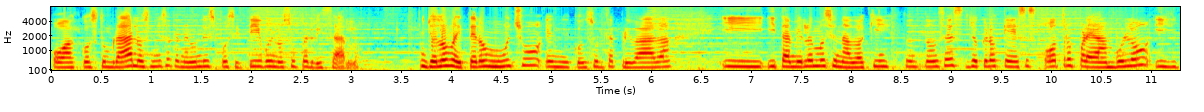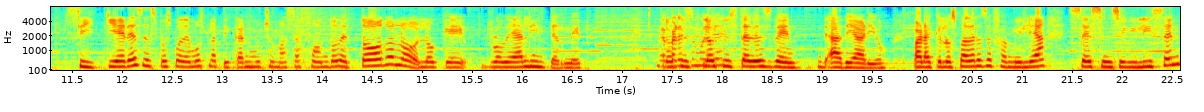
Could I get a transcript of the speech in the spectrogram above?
o acostumbrar a los niños a tener un dispositivo y no supervisarlo. Yo lo reitero mucho en mi consulta privada y, también lo he mencionado aquí. Entonces yo creo que ese es otro preámbulo y si quieres después podemos platicar mucho más a fondo de todo lo, que rodea el Internet. lo, que, lo que ustedes ven a diario, para que los padres de familia se sensibilicen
